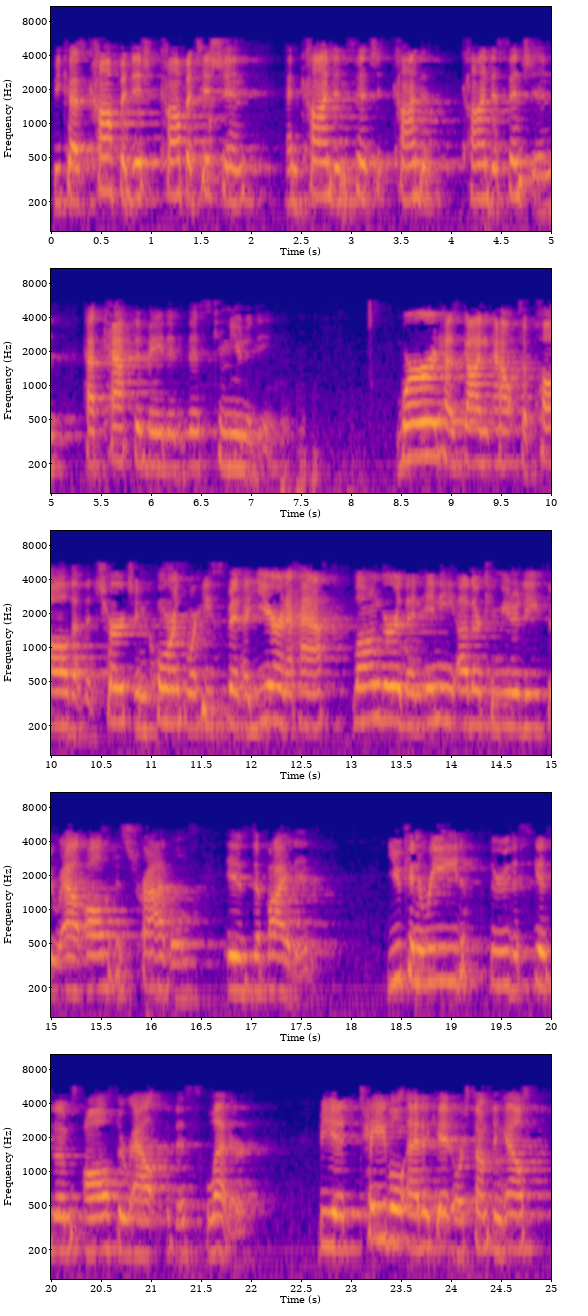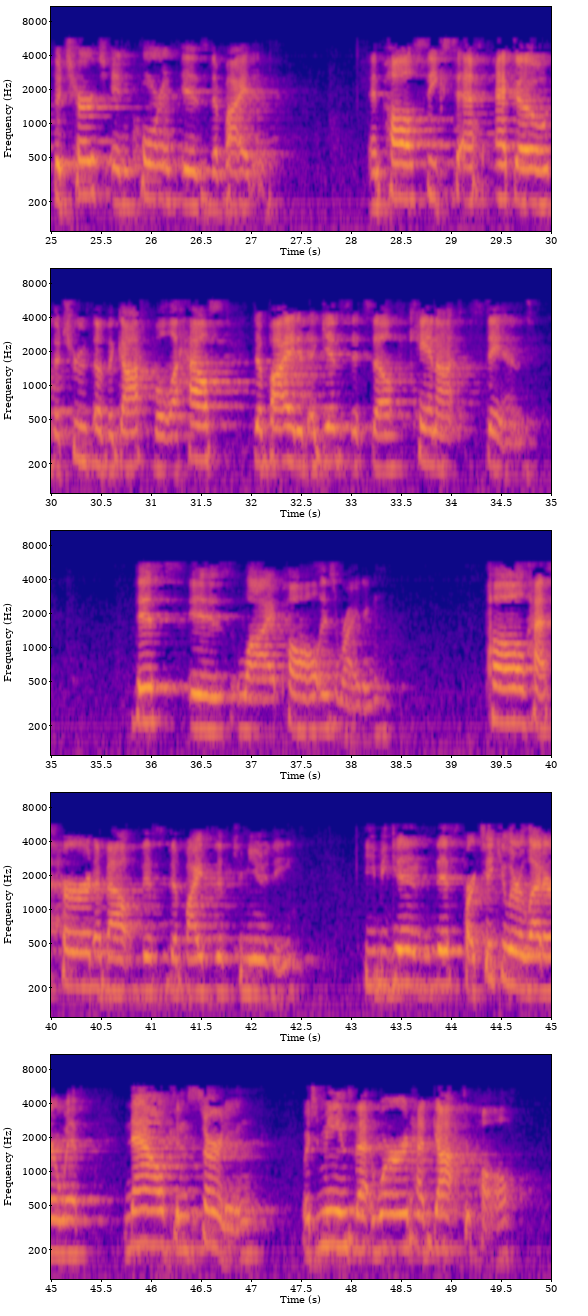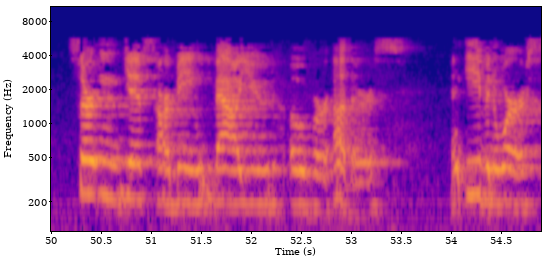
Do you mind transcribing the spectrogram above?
because competition and condescension have captivated this community. Word has gotten out to Paul that the church in Corinth, where he spent a year and a half, longer than any other community throughout all of his travels, is divided. You can read through the schisms all throughout this letter. Be it table etiquette or something else, the church in Corinth is divided. And Paul seeks to echo the truth of the gospel. A house divided against itself cannot stand. This is why Paul is writing. Paul has heard about this divisive community. He begins this particular letter with now concerning, which means that word had got to Paul. Certain gifts are being valued over others. And even worse,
